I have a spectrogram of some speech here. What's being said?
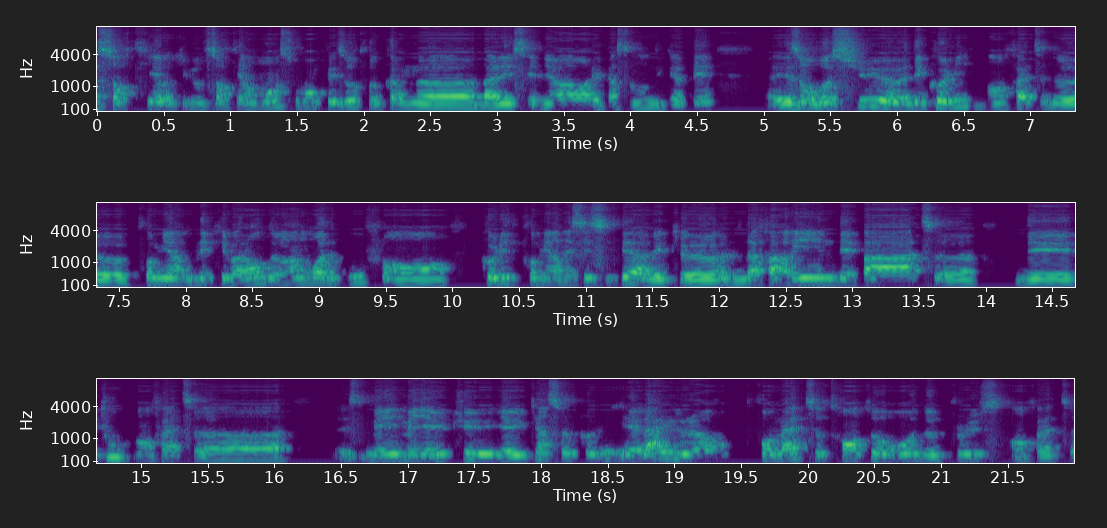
sortir, qui peuvent sortir moins souvent que les autres, comme bah, les seniors, les personnes handicapées, ils ont reçu euh, des colis en fait de première l'équivalent de un mois de bouffe en colis de première nécessité avec euh, de la farine, des pâtes, euh, des tout en fait. Mais il y a eu y a eu qu'un seul colis et là ils leur promettent 30 euros de plus en fait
